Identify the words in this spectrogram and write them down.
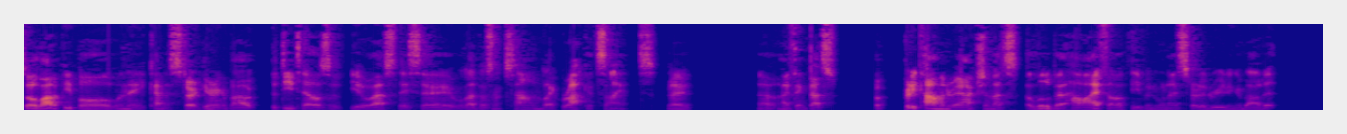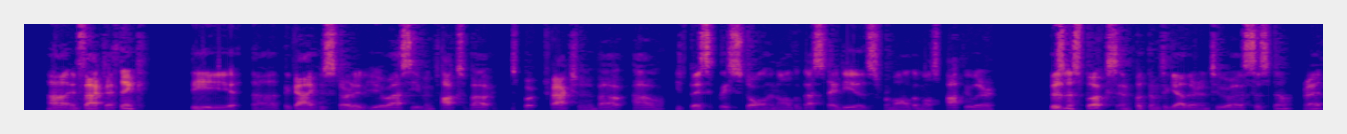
So a lot of people, when they kind of start hearing about the details of EOS, they say, "Well, that doesn't sound like rocket science, right?" Uh, I think that's a pretty common reaction. That's a little bit how I felt even when I started reading about it. Uh, in fact, I think the uh, the guy who started EOS even talks about in his book Traction about how he's basically stolen all the best ideas from all the most popular business books and put them together into a system, right?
